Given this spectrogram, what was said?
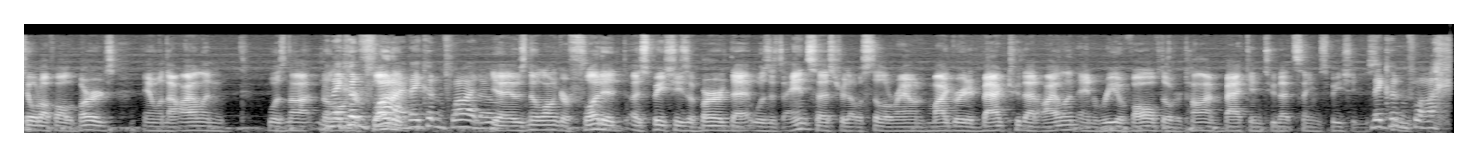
killed off all the birds, and when the island was not no And they longer couldn't flooded. fly. They couldn't fly though. Yeah, it was no longer flooded. A species of bird that was its ancestor that was still around migrated back to that island and re-evolved over time back into that same species. They couldn't fly.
